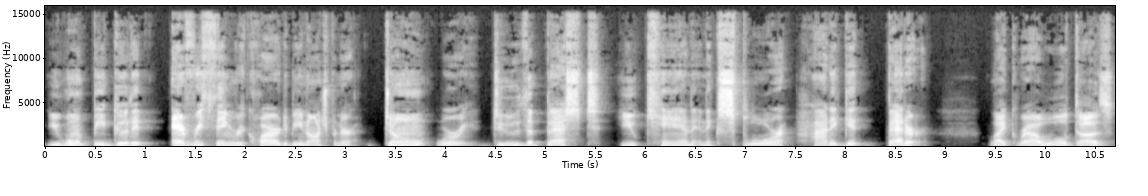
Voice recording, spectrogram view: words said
You won't be good at everything required to be an entrepreneur. Don't worry. Do the best you can and explore how to get better, like Rahul does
